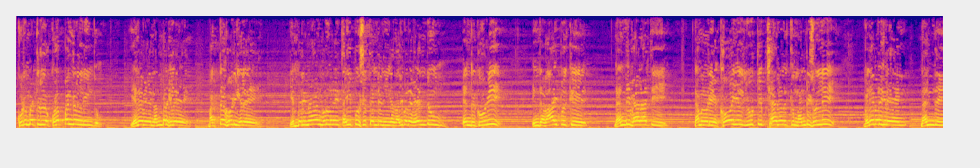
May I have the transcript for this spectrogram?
குடும்பத்தில் உள்ள குழப்பங்கள் நீங்கும். எனவே நண்பர்களே பக்த கோடிகளே எம்பெருமான் முருகனை தைப்பூசத்தன்று நீங்கள் வழிபட வேண்டும் என்று கூறி இந்த வாய்ப்புக்கு நன்றி பாராட்டி நம்மளுடைய கோயில் யூடியூப் சேனலுக்கு நன்றி சொல்லி விடைபெறுகிறேன். நன்றி.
